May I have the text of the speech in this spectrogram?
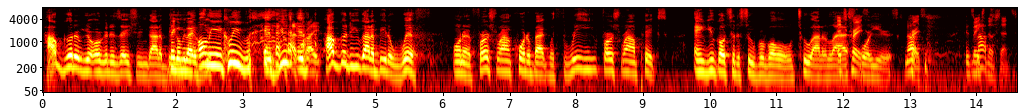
How good of your organization got to be? They're gonna be like only you- in Cleveland. if you if, right. how good do you got to be to whiff on a first round quarterback with three first round picks and you go to the Super Bowl two out of the last four years? Nuts. Crazy. It's Makes nuts. no sense.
